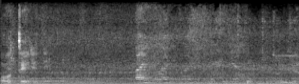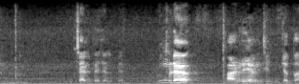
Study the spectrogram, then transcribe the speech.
बहुत तेज है। ਚੱਲ ਪਿਆ ਚੱਲ ਪਿਆ। ਥੋੜਾ ਆੜ ਰਿਹਾ ਵਿੱਚ ਡੱਬਾ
